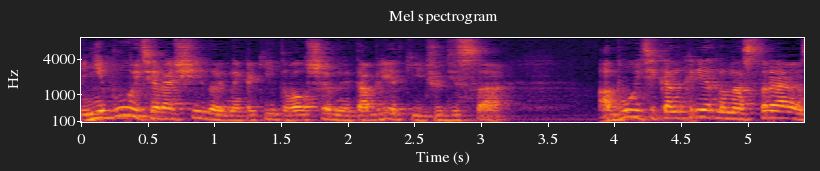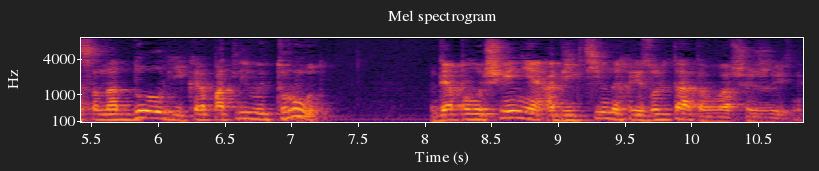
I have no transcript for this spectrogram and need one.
и не будете рассчитывать на какие-то волшебные таблетки и чудеса, а будете конкретно настраиваться на долгий, кропотливый труд, для получения объективных результатов в вашей жизни.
